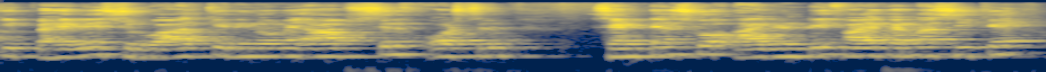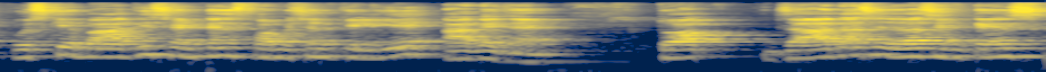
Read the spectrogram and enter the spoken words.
कि पहले शुरुआत के दिनों में आप सिर्फ़ और सिर्फ़ सेंटेंस को आइडेंटिफाई करना सीखें, उसके बाद ही सेंटेंस फॉर्मेशन के लिए आगे जाएँ। तो आप ज़्यादा से ज़्यादा सेंटेंस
